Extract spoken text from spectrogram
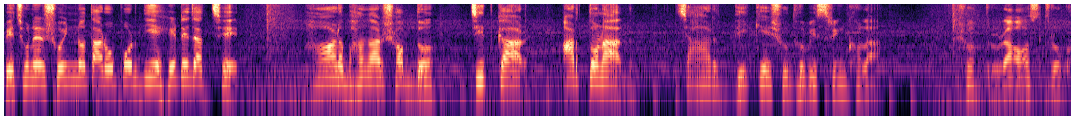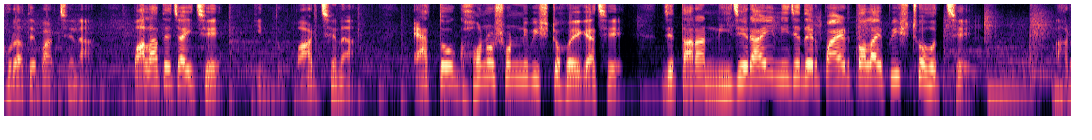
পেছনের সৈন্য তার ওপর দিয়ে হেঁটে যাচ্ছে। হাড় ভাঙার শব্দ, চিৎকার, আর্তনাদ চার দিকে শুধু বিশৃঙ্খলা। শত্রুরা অস্ত্র ঘোরাতে পারছে না। পালাতে চাইছে, কিন্তু পারছে না। এত ঘন সন্নিবিষ্ট হয়ে গেছে যে তারা নিজেরাই নিজেদের পায়ের তলায় পিষ্ট হচ্ছে। আর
